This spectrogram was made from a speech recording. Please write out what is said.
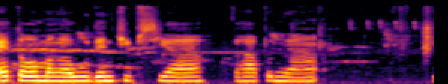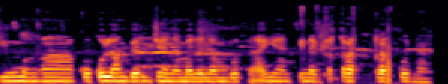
eto mga wooden chips siya. Kahapon nga, yung mga kukulamber dyan na malalambot na, ayan, pinagkakrak-krak ko na.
